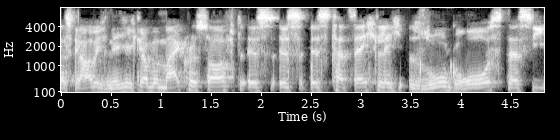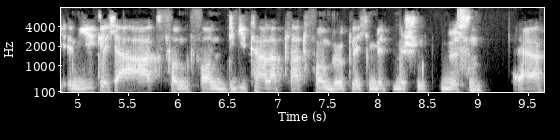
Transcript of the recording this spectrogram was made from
Das glaube ich nicht. Ich glaube, Microsoft ist, ist, ist tatsächlich so groß, dass sie in jeglicher Art von, von digitaler Plattform wirklich mitmischen müssen. Ja.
